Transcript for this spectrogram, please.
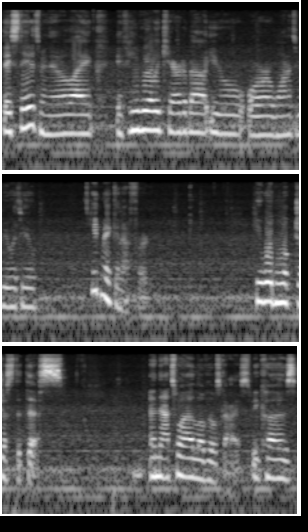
they stated to me, they were like, if he really cared about you or wanted to be with you, he'd make an effort. He wouldn't look just at this. And that's why I love those guys because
